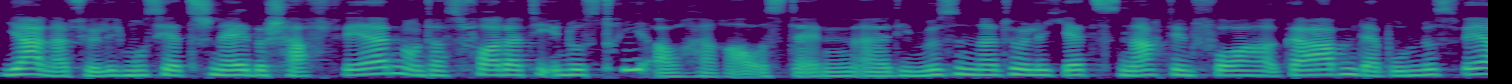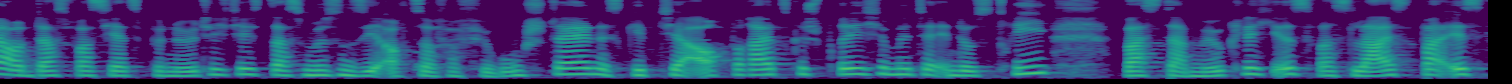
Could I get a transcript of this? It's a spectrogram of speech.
Ja, natürlich muss jetzt schnell beschafft werden und das fordert die Industrie auch heraus, denn äh, die müssen natürlich jetzt nach den Vorgaben der Bundeswehr und das, was jetzt benötigt ist, das müssen sie auch zur Verfügung stellen. Es gibt ja auch bereits Gespräche mit der Industrie, was da möglich ist, was leistbar ist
